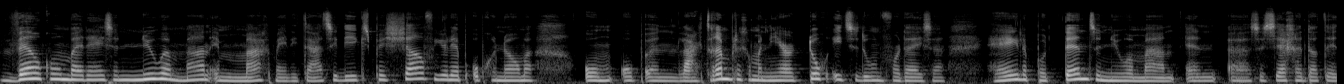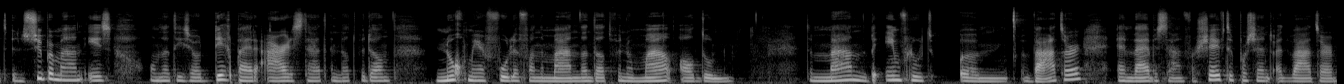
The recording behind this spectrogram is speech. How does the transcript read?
Welkom bij deze nieuwe maan in maagmeditatie die ik speciaal voor jullie heb opgenomen om op een laagdrempelige manier toch iets te doen voor deze hele potente nieuwe maan. En uh, ze zeggen dat dit een supermaan is omdat hij zo dicht bij de aarde staat en dat we dan nog meer voelen van de maan dan dat we normaal al doen. De maan beïnvloedt um, water en wij bestaan voor 70% uit water.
